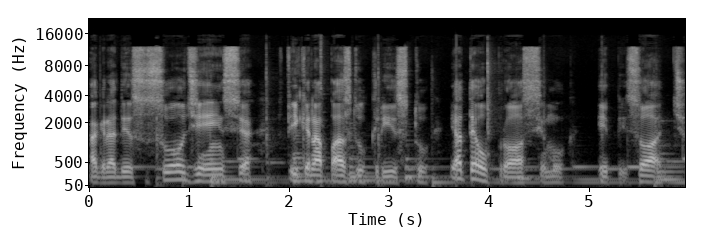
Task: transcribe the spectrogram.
Agradeço sua audiência, fique na paz do Cristo e até o próximo episódio.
